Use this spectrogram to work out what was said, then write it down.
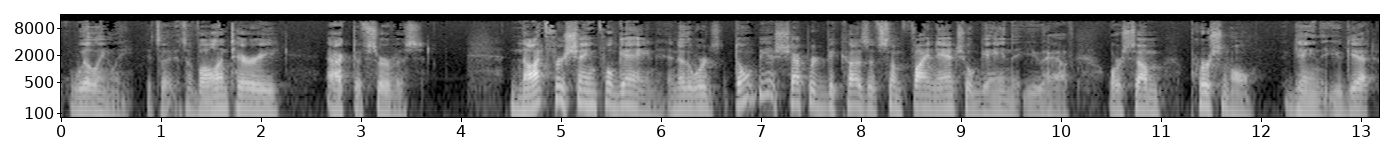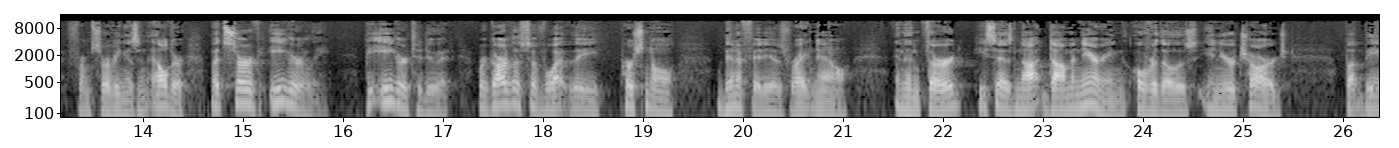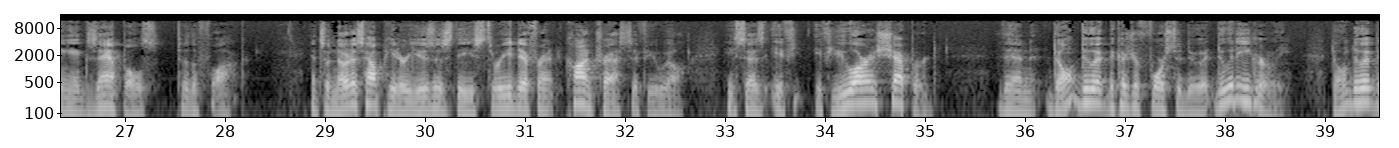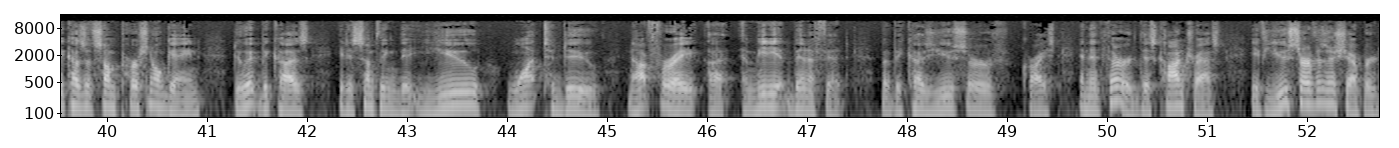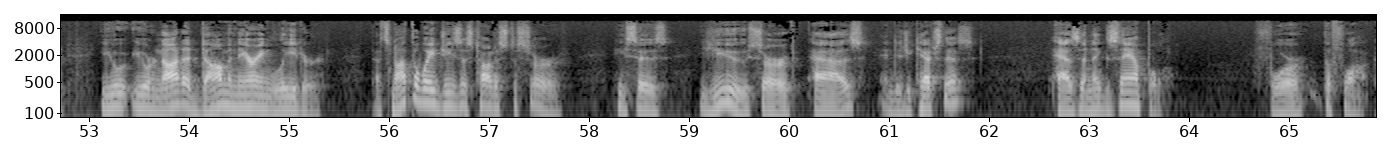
willingly. It's a, it's a voluntary act of service. Not for shameful gain. In other words, don't be a shepherd because of some financial gain that you have or some personal gain that you get from serving as an elder, but serve eagerly. Be eager to do it, regardless of what the personal benefit is right now. And then, third, he says, not domineering over those in your charge, but being examples to the flock. And so, notice how Peter uses these three different contrasts, if you will. He says, if, if you are a shepherd, then don't do it because you're forced to do it. Do it eagerly. Don't do it because of some personal gain. Do it because it is something that you want to do, not for a, a immediate benefit, but because you serve Christ. And then third, this contrast, if you serve as a shepherd, you, you are not a domineering leader. That's not the way Jesus taught us to serve. He says, you serve as, and did you catch this? As an example for the flock.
